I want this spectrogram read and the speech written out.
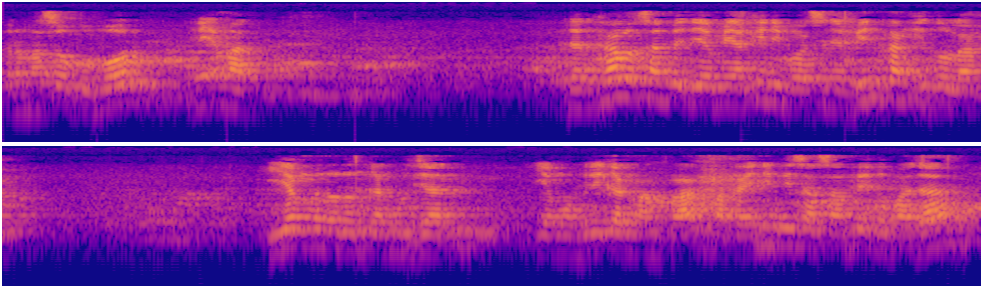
Termasuk kufur nikmat. Dan kalau sampai dia meyakini bahwasanya bintang itulah yang menurunkan hujan, yang memberikan manfaat, maka ini bisa sampai kepada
